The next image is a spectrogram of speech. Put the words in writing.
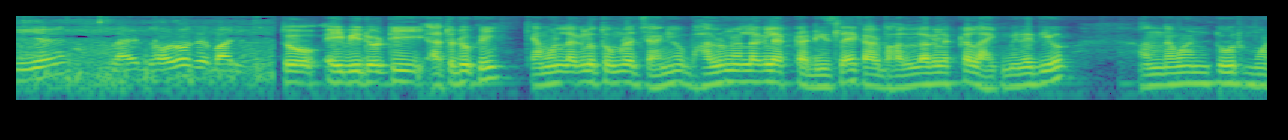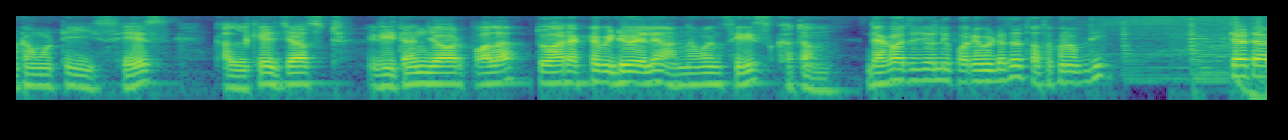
গিয়ে লাইট ধরো যে বাড়ি। তো এই ভিডিওটি এতটুকুই। কেমন লাগল তোমরা জানিও। ভালো না লাগলে একটা ডিসলাইক আর ভালো লাগলে একটা লাইক মেরে দিও। আন্দামান ট্যুর মোটামুটি শেষ। কালকে জাস্ট রিটার্ন যাওয়ার পালা। তো আর একটা ভিডিও এলে আন্দামান সিরিজ খতম। দেখা হচ্ছে জলদি পরের ভিডিওতে ততক্ষণ অবধি। টাটা।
